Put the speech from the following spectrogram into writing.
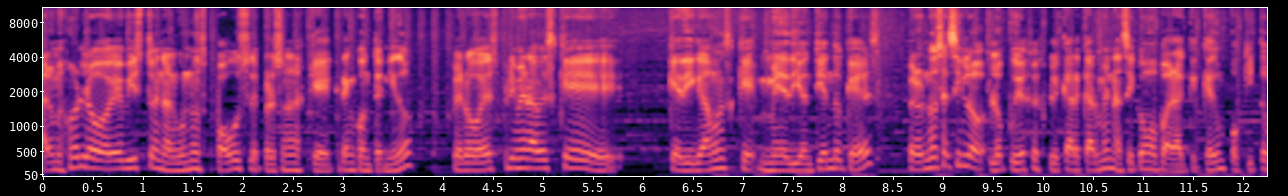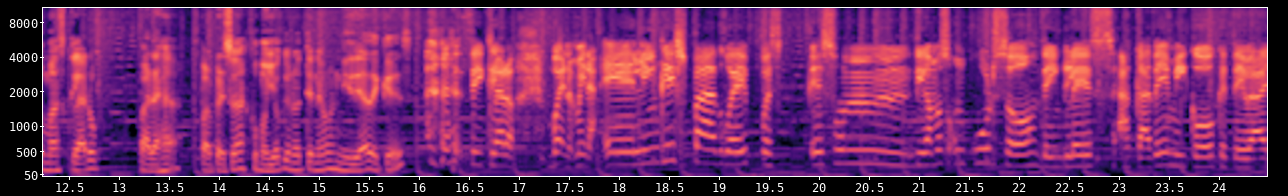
A lo mejor lo he visto en algunos posts de personas que creen contenido, pero es primera vez que, que digamos que medio entiendo qué es. Pero no sé si lo, lo pudieras explicar, Carmen, así como para que quede un poquito más claro para, para personas como yo que no tenemos ni idea de qué es. sí, claro. Bueno, mira, el English Pathway, pues es un, digamos, un curso de inglés académico que te va a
